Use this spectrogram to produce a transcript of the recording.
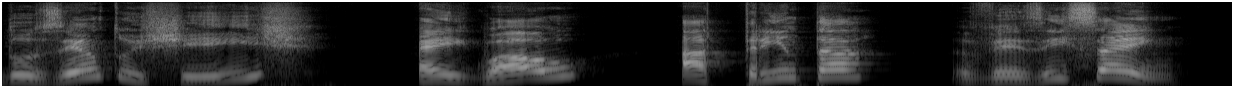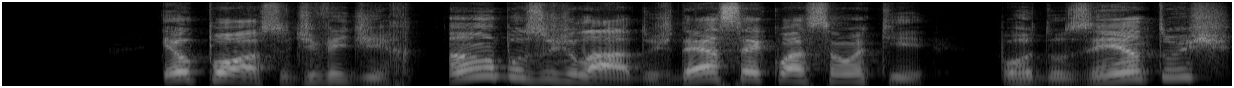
200x é igual a 30 vezes 100. Eu posso dividir ambos os lados dessa equação aqui por 200,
